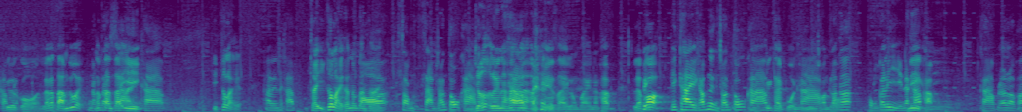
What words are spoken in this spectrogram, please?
ครับเกลือก่อน แล้วก็ตามด้วยน้ำตาลทรายอีกครับอีกเท่าไหร่อะไรนะครับใส่อีกเท่าไหร่ครับน้ำตาลทรายอ๋อสองสามช้อนโต๊ะครับ เยอะเลยนะฮะครับ โอเคใส่ลงไปนะครับ แล้วพริก็พริกไทยครับหนึ่งช้อนโต๊ะครับพริกไทยป่นอีกหนึ่งครับช้อนโต๊ะแล้วก็ผงกะหรี่นะคนี่รับครับ ครับ แล้วเราก็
